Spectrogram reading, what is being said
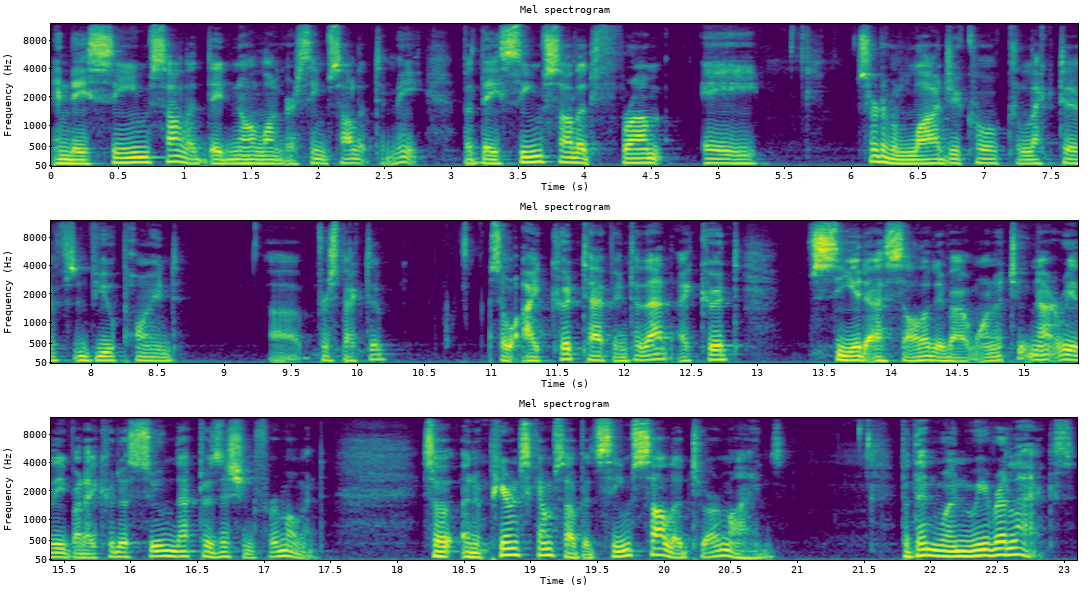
and they seem solid, they no longer seem solid to me, but they seem solid from a sort of a logical collective viewpoint uh, perspective. So I could tap into that. I could see it as solid if I wanted to. Not really, but I could assume that position for a moment. So an appearance comes up, it seems solid to our minds. But then when we relax,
